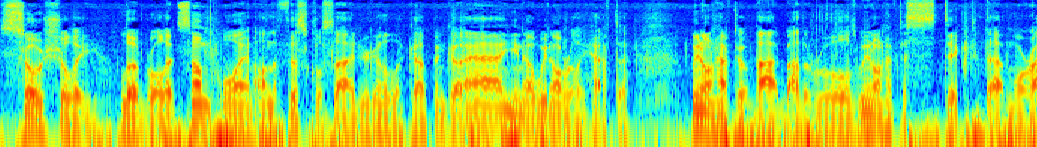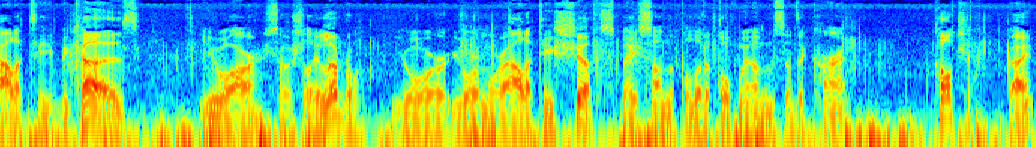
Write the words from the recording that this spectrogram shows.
socially liberal, at some point on the fiscal side, you're going to look up and go, ah, you know, we don't really have to we don't have to abide by the rules. We don't have to stick to that morality because you are socially liberal. Your your morality shifts based on the political whims of the current culture, right?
